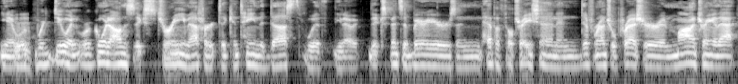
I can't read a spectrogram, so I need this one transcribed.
you know, mm-hmm. we're, we're doing, we're going to all this extreme effort to contain the dust with, you know, expensive barriers and HEPA filtration and differential pressure and monitoring of that.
